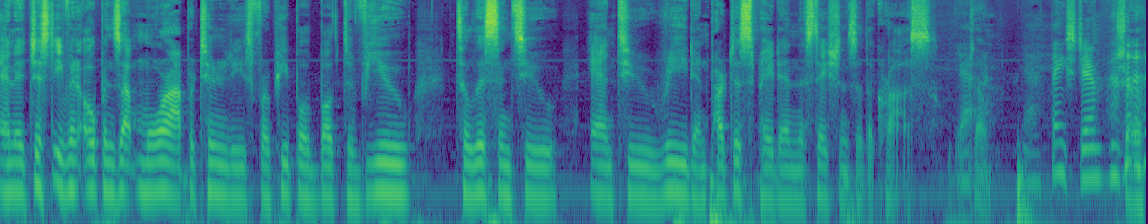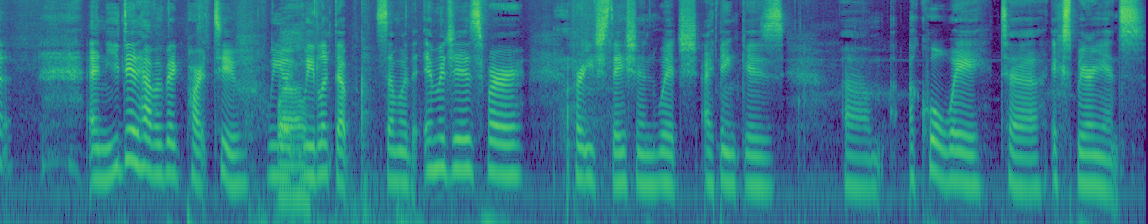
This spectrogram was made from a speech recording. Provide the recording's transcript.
And it just even opens up more opportunities for people both to view, to listen to, and to read and participate in the Stations of the Cross. Yeah. So. Yeah. Thanks, Jim. Sure. and you did have a big part too. We well, we looked up some of the images for for each station, which I think is um, a cool way to experience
